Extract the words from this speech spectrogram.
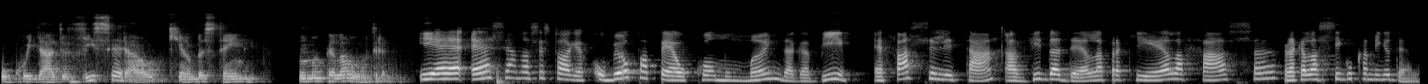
o cuidado visceral que ambas têm uma pela outra. E é, essa é a nossa história. O meu papel como mãe da Gabi é facilitar a vida dela para que ela faça, para que ela siga o caminho dela.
